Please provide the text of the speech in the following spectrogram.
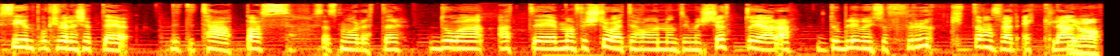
Sent på kvällen köpte lite tapas, så smårätter. Då att eh, man förstår att det har någonting med kött att göra. Då blir man ju så fruktansvärt äcklad. ja,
